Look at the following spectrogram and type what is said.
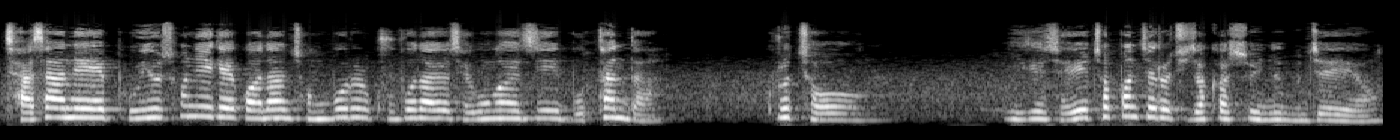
자산의 보유 손익에 관한 정보를 구분하여 제공하지 못한다. 그렇죠. 이게 제일 첫 번째로 지적할 수 있는 문제예요.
